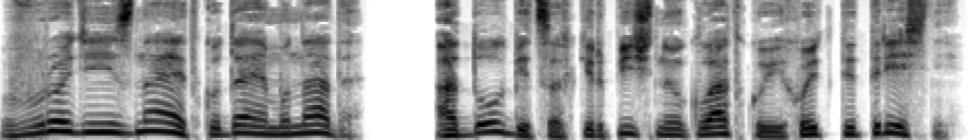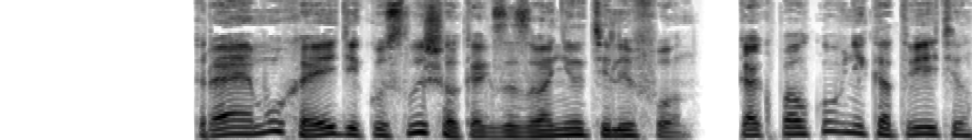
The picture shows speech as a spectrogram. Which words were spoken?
Вроде и знает, куда ему надо, а долбится в кирпичную кладку и хоть ты тресни. Краем уха Эдик услышал, как зазвонил телефон. Как полковник ответил,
